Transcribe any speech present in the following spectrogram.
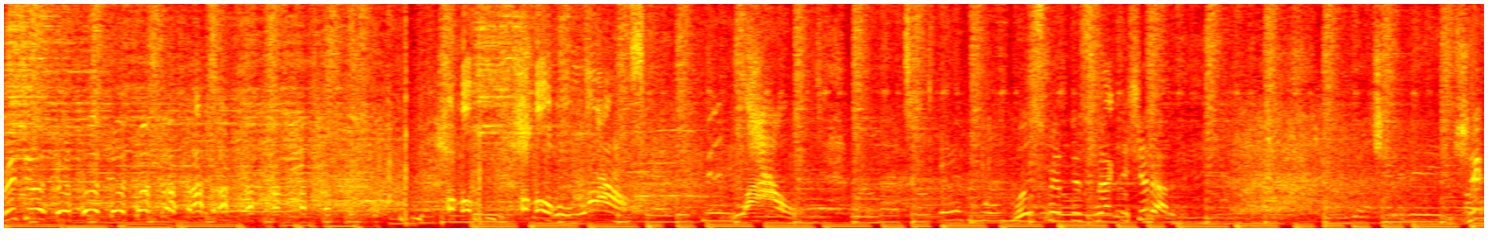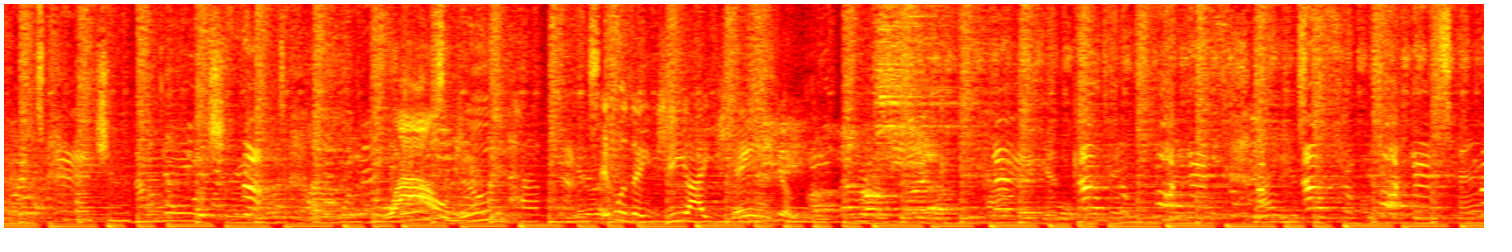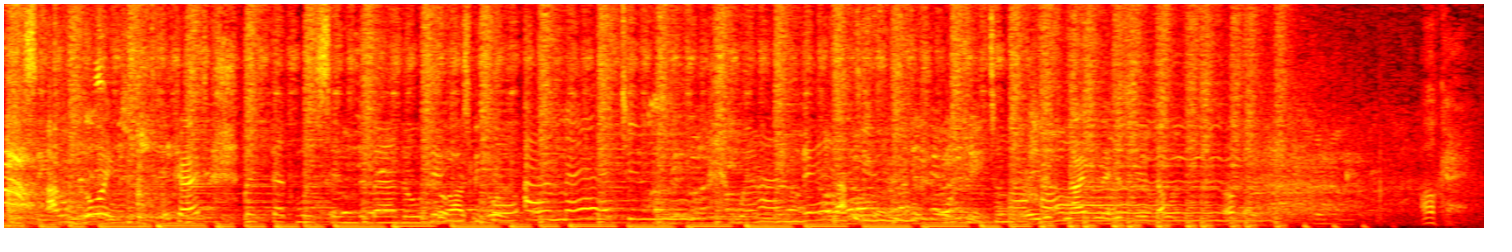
picture? oh, oh, wow. Wow. Will Smith just smacked the shit out of me. Wow, dude. It was a G.I. Jane jump. I'm going to, okay? But that was in the bad old days before. I met you. When I met you, night in the history. Okay. Okay.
